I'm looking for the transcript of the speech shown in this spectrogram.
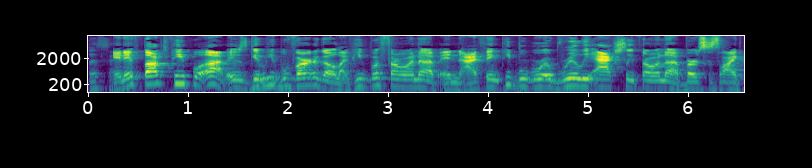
Listen, and it fucked people up. It was giving people vertigo. Like people were throwing up, and I think people were really actually throwing up versus like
